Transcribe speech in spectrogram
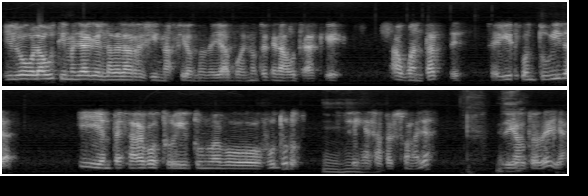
y luego la última ya que es la de la resignación, donde ya pues no te queda otra que aguantarte, seguir con tu vida y empezar a construir tu nuevo futuro sin esa persona ya, otra de ella.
